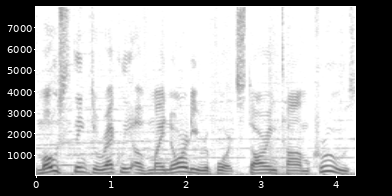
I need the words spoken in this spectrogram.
most think directly of Minority Report starring Tom Cruise.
